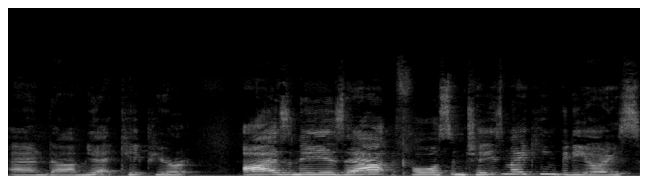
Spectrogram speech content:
and um, yeah, keep your eyes and ears out for some cheese making videos.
